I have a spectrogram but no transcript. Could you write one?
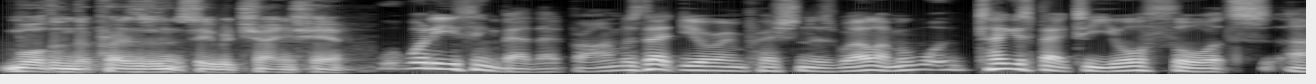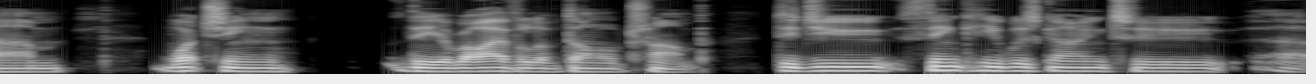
more than the presidency would change him. What do you think about that, Brian? Was that your impression as well? I mean, take us back to your thoughts um, watching the arrival of Donald Trump. Did you think he was going to uh,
